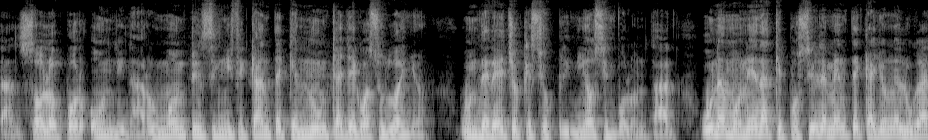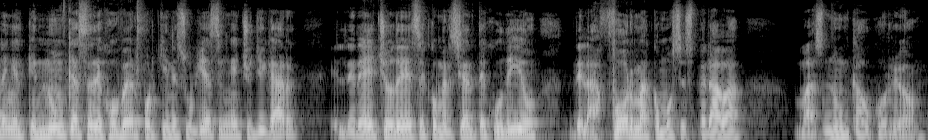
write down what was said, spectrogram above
tan solo por un dinar, un monto insignificante que nunca llegó a su dueño, un derecho que se oprimió sin voluntad, una moneda que posiblemente cayó en el lugar en el que nunca se dejó ver por quienes hubiesen hecho llegar el derecho de ese comerciante judío de la forma como se esperaba, mas nunca ocurrió.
